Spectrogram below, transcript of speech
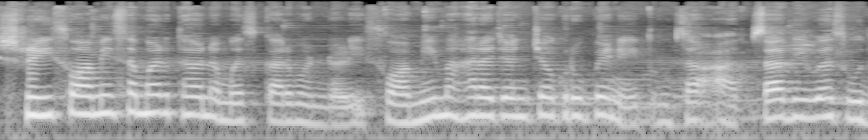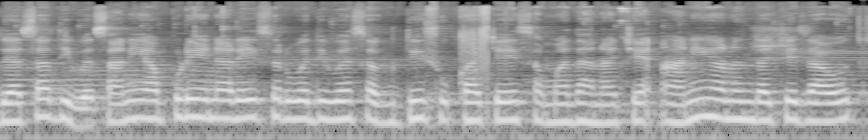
श्री स्वामी समर्थ नमस्कार मंडळी. स्वामी महाराजांच्या कृपेने तुमचा आजचा दिवस उद्याचा दिवस आणि यापुढे येणारे सर्व दिवस अगदी सुखाचे समाधानाचे आणि आनंदाचे जावत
